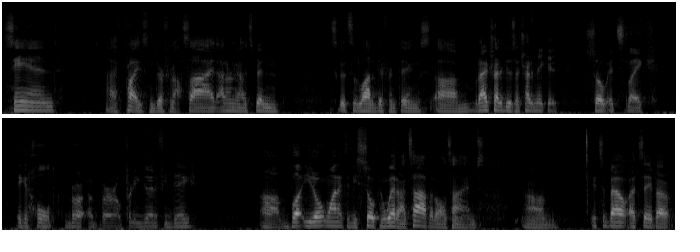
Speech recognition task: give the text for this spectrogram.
sand, uh, probably some dirt from outside. I don't know. It's been it's, it's a lot of different things. Um, what I try to do is I try to make it so it's like it could hold a, bur- a burrow pretty good if you dig, um, but you don't want it to be soaking wet on top at all times. Um, it's about, I'd say about,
